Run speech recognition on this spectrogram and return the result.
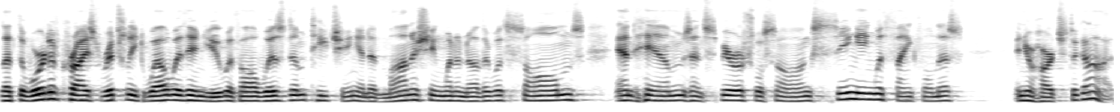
Let the word of Christ richly dwell within you with all wisdom, teaching, and admonishing one another with psalms and hymns and spiritual songs, singing with thankfulness in your hearts to God.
